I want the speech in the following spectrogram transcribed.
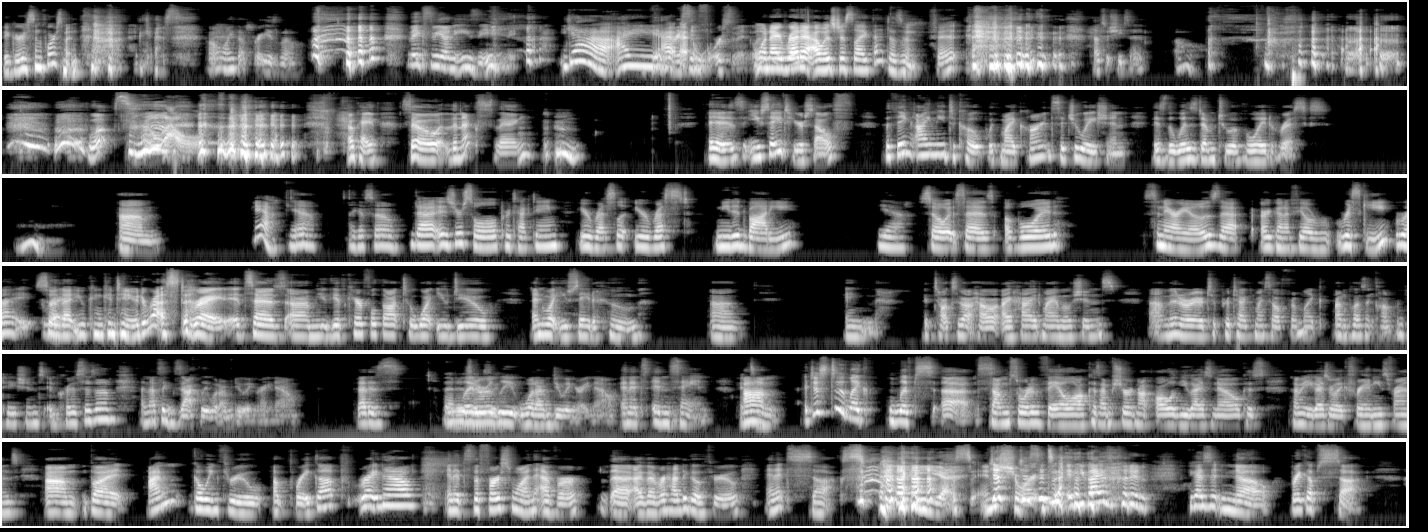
vigorous enforcement i guess I don't like that phrase though. Makes me uneasy. yeah i, I enforcement. when i read it i was just like that doesn't fit That's what she said. oh Whoops. Wow. okay, so the next thing is you say to yourself, the thing I need to cope with my current situation is the wisdom to avoid risks. Um, yeah yeah, I guess so. That is your soul protecting your rest your rest needed body. Yeah. So it says avoid scenarios that are going to feel risky Right. so right. that you can continue to rest. right. It says um, you give careful thought to what you do and what you say to whom. Um, and it talks about how I hide my emotions um, in order to protect myself from like unpleasant confrontations and criticism. And that's exactly what I'm doing right now. That is, That is literally what I'm doing right now. And it's insane. It's- um just to like lift uh some sort of veil off because i'm sure not all of you guys know because some of you guys are like franny's friends um but i'm going through a breakup right now and it's the first one ever that i've ever had to go through and it sucks yes, in just, short. just if, you, if you guys couldn't if you guys didn't know breakups suck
